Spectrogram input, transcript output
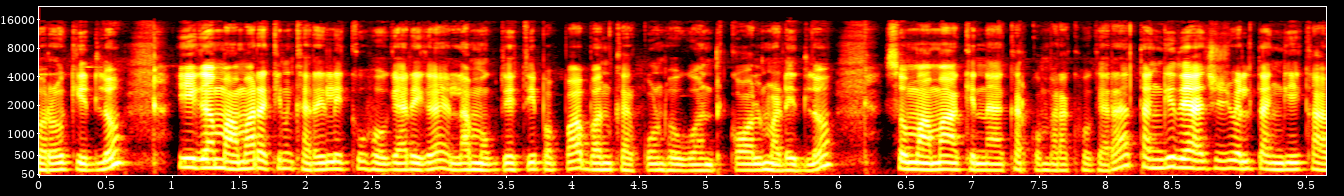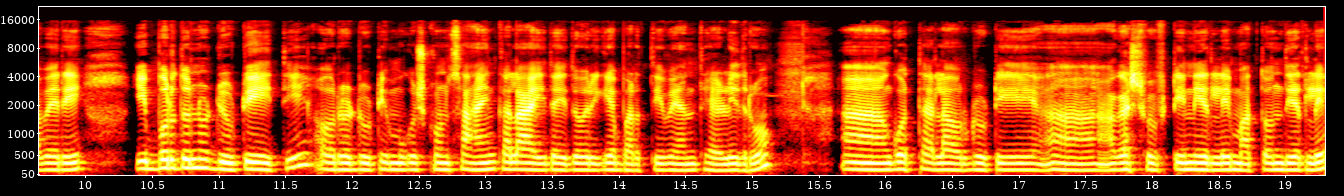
ಬರೋಕಿದ್ಲು. ಈಗ ಮಾಮಾರಕ್ಕಿನ ಕರೀಲಿಕ್ಕೂ ಹೋಗ್ಯಾರ ಈಗ ಎಲ್ಲ ಮುಗ್ದೈತಿ, ಪಪ್ಪ, ಬಂದು ಕರ್ಕೊಂಡು ಹೋಗು ಅಂತ ಕಾಲ್ ಮಾಡಿದ್ಲು. ಸೊ ಮಾಮ ಆಕಿನ ಕರ್ಕೊಂಬರಕ್ಕೆ ಹೋಗ್ಯಾರ. ತಂಗಿದೆ ಆ್ಯಸ್ ಯೂಶ್ವಲ್ ತಂಗಿ, ಕಾವೇರಿ ಇಬ್ಬರದ್ದು ಡ್ಯೂಟಿ ಐತಿ. ಅವರು ಡ್ಯೂಟಿ ಮುಗಿಸ್ಕೊಂಡು ಸಾಯಂಕಾಲ ಐದೈದವರಿಗೆ ಬರ್ತೀವಿ ಅಂತ ಹೇಳಿದರು. ಗೊತ್ತಲ್ಲ ಅವ್ರ ಡ್ಯೂಟಿ ಆಗಸ್ಟ್ ಫಿಫ್ಟೀನ್ ಇರಲಿ, ಮತ್ತೊಂದು ಇರಲಿ.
